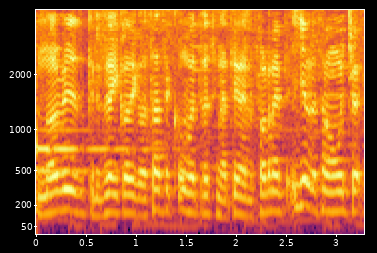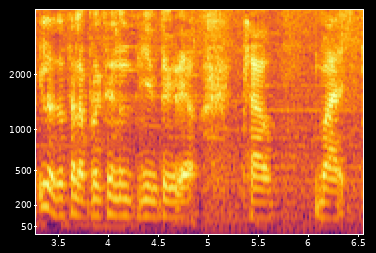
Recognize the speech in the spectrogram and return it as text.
No olvides utilizar el código SASECV3 en la tienda del Fortnite. Y yo los amo mucho y los veo hasta la próxima en un siguiente video. Chao. Bye.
